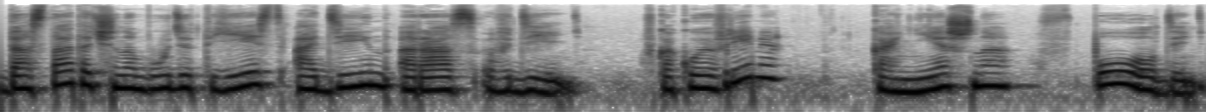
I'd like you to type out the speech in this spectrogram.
достаточно будет есть один раз в день. В какое время? Конечно, в полдень,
